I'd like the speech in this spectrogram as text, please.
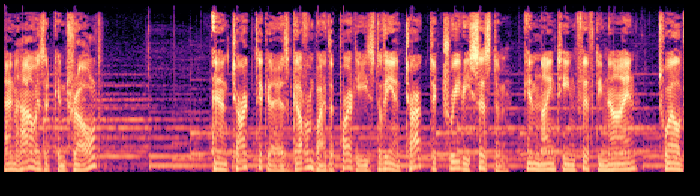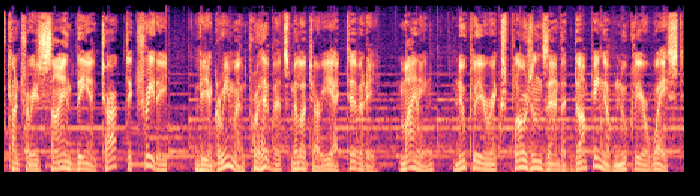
and how is it controlled? Antarctica is governed by the parties to the Antarctic Treaty System. In 1959, 12 countries signed the Antarctic Treaty. The agreement prohibits military activity, mining, nuclear explosions and the dumping of nuclear waste.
